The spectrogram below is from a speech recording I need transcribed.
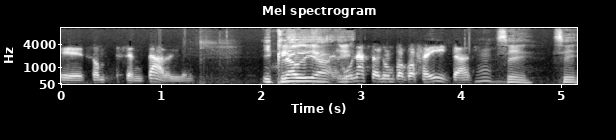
eh, son presentables. Y Claudia... eh, Algunas son un poco feitas. Sí, sí.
